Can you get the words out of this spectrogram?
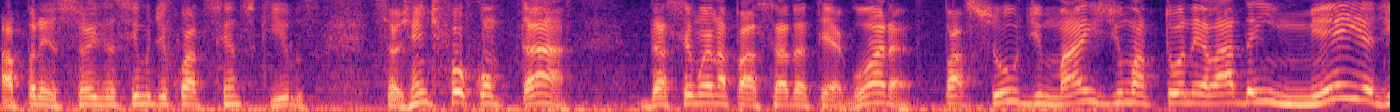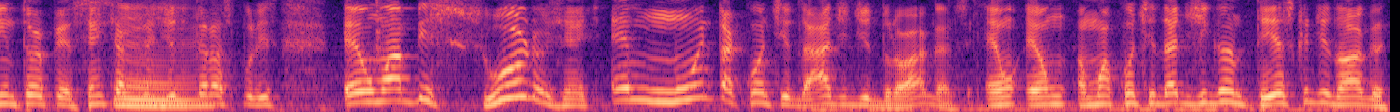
apreensões acima de 400 quilos. Se a gente for computar, da semana passada até agora, passou de mais de uma tonelada e meia de entorpecente Sim. apreendido pelas polícias. É um absurdo, gente. É muita quantidade de drogas. É, é, um, é, uma quantidade gigantesca de drogas.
